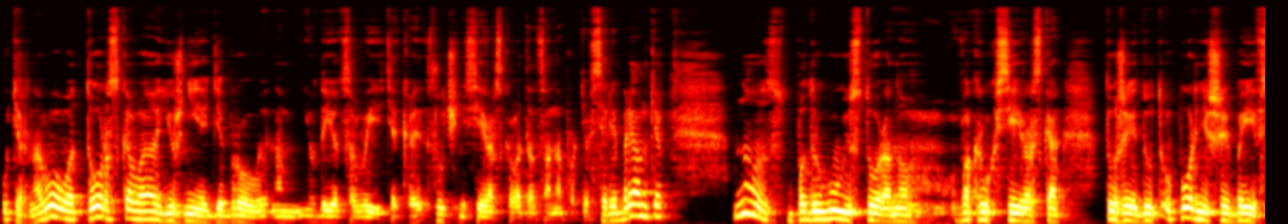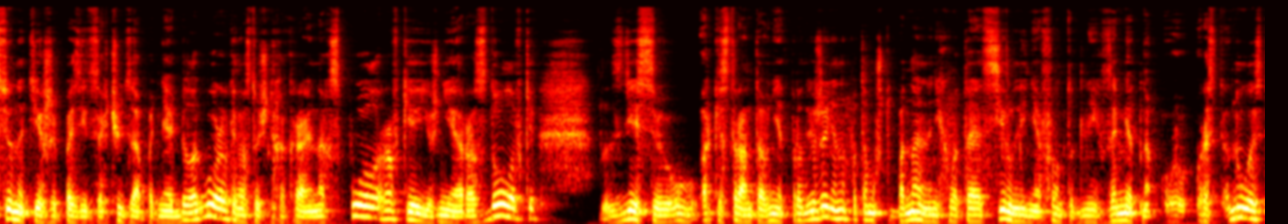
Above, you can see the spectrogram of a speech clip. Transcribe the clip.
у Тернового, Торского, южнее Дебровы нам не удается выйти, в случае Северского Донца напротив Серебрянки. Но по другую сторону, вокруг Северска, тоже идут упорнейшие бои, все на тех же позициях, чуть западнее Белогоровки, на восточных окраинах Сполоровки, южнее Раздоловки. Здесь у оркестрантов нет продвижения, ну, потому что банально не хватает сил, линия фронта для них заметно растянулась,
